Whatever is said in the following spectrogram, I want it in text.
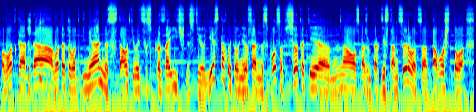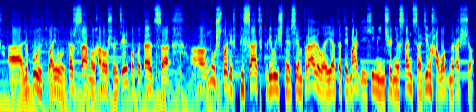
вот когда вот эта вот гениальность сталкивается с прозаичностью, есть какой-то универсальный способ все-таки, ну, скажем так, дистанцироваться от того, что а, любую твою, даже самую хорошую идею попытаются, а, ну, что ли, вписать в привычные всем правила, и от этой магии химии ничего не останется, один холодный расчет.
